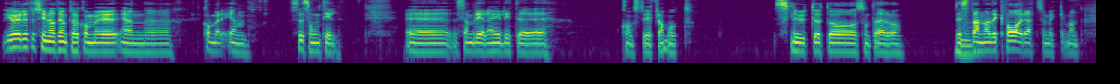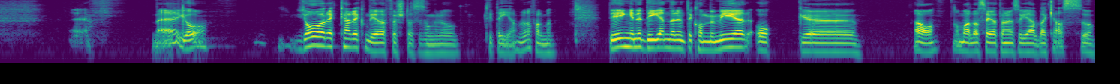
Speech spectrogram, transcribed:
jag är lite synd att det inte har kommit en, eh, kommer en säsong till. Eh, sen blir den ju lite konstig framåt slutet och sånt där. Och det Mm. stannade kvar rätt så mycket. Men eh, nej, jag, jag kan rekommendera första säsongen och titta igenom i alla fall. Men det är ingen idé när det inte kommer mer och eh, ja, om alla säger att den är så jävla kass så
